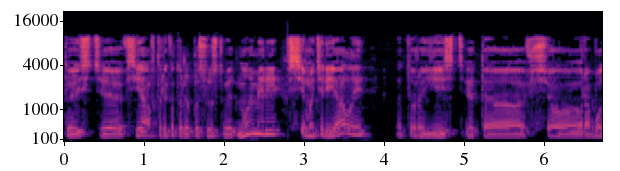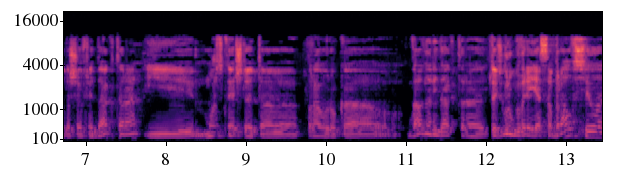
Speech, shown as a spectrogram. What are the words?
то есть э, все авторы, которые присутствуют в номере, все материалы, которые есть, это все работа шеф-редактора. И можно сказать, что это правая рука главного редактора. То есть, грубо говоря, я собрал все,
